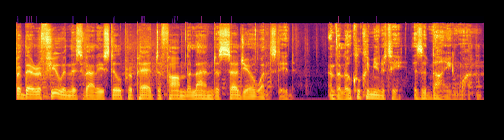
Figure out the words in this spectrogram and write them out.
But there are few in this valley still prepared to farm the land as Sergio once did, and the local community is a dying one.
